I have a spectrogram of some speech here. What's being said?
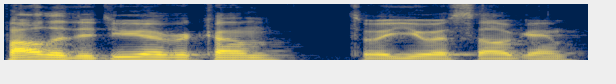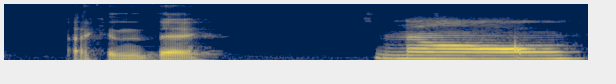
Paula, did you ever come to a USL game back in the day? No.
